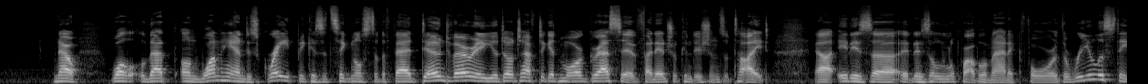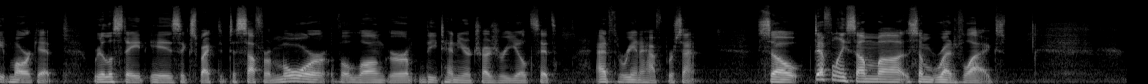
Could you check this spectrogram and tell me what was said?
Now, while that on one hand is great because it signals to the Fed, don't worry, you don't have to get more aggressive. Financial conditions are tight. Uh, it is a it is a little problematic for the real estate market. Real estate is expected to suffer more the longer the ten-year Treasury yield sits at three and a half percent. So definitely some uh, some red flags.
